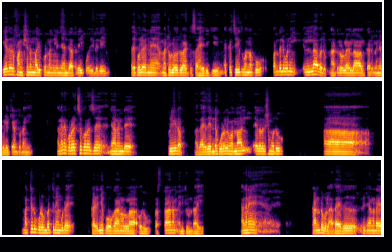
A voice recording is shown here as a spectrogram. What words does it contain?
ഏതൊരു ഫംഗ്ഷനും മരിപ്പുണ്ടെങ്കിലും ഞാൻ രാത്രിയിൽ പോയി ഇടുകയും അതേപോലെ തന്നെ മറ്റുള്ളവരുമായിട്ട് സഹകരിക്കുകയും ഒക്കെ ചെയ്തു വന്നപ്പോൾ പന്തൽ പണി എല്ലാവരും നാട്ടിലുള്ള എല്ലാ ആൾക്കാരും എന്നെ വിളിക്കാൻ തുടങ്ങി. അങ്ങനെ കുറച്ച് കുറച്ച് ഞാൻ എന്റെ ഫ്രീഡം അതായത് എന്റെ കൂടെ വന്നാൽ ഏകദേശം ഒരു മറ്റൊരു കുടുംബത്തിനെയും കൂടെ കഴിഞ്ഞു പോകാനുള്ള ഒരു പ്രസ്ഥാനം എനിക്കുണ്ടായി. അങ്ങനെ കണ്ടുപിള അതായത് ഞങ്ങളുടെ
